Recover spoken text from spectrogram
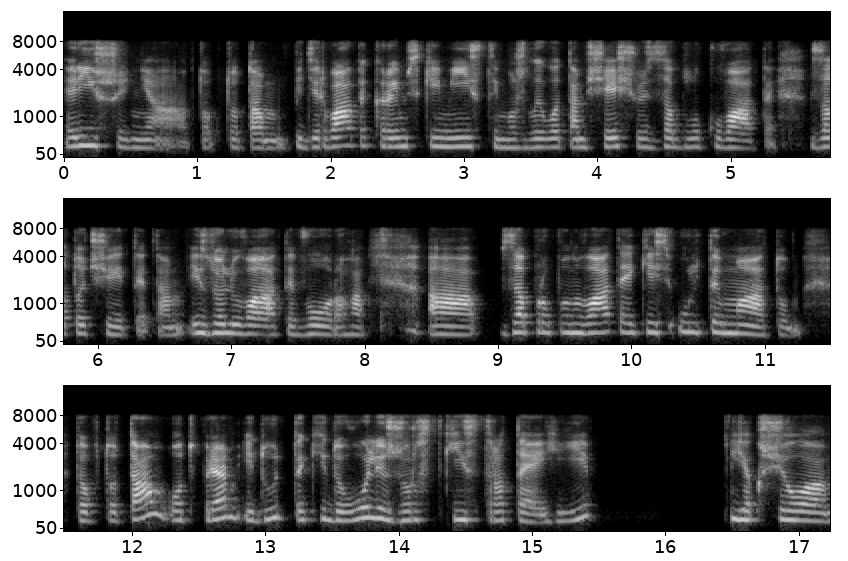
рішення, тобто там підірвати Кримський міст і, можливо, там ще щось заблокувати, заточити, там ізолювати ворога, а, запропонувати якийсь ультиматум. Тобто там от прям ідуть такі доволі жорсткі стратегії. Якщо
